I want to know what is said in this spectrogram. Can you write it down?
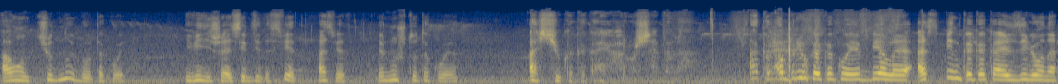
а он чудной был такой. И видишь, я сердито, Свет, а Свет, я говорю, ну что такое? А щука какая хорошая была. А, а брюхо какое белое, а спинка какая зеленая.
